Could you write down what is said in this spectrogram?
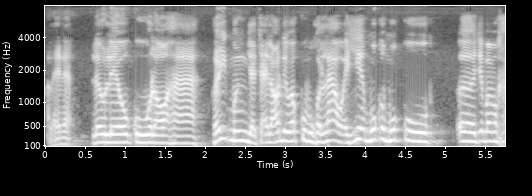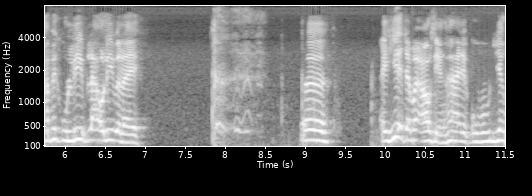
อะไรเนี่ย เร็วๆกูรอฮาเฮ้ยมึงอย่าใจร้อนดิว่ากูเป็นคนเล่าไอ้เหี้ยมุกก็มุกกูเออจะมาบังคับให้กูรีบเล่ารีบอะไร เออ ไอ้เหี้ยจะมาเอาเสียงฮาจากกูยัง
